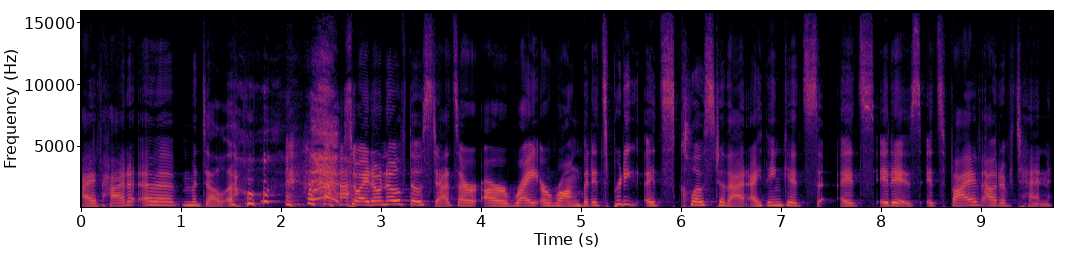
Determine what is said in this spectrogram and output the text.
I've had a Modelo. so I don't know if those stats are, are right or wrong, but it's pretty it's close to that. I think it's it's it is. It's 5 out of 10.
